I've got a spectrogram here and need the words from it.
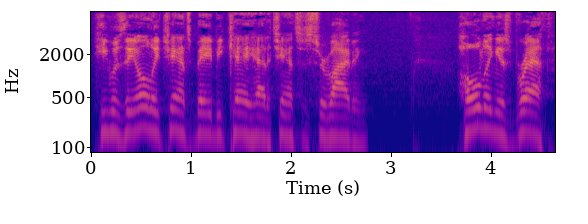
he was the only chance Baby K had a chance of surviving. Holding his breath,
